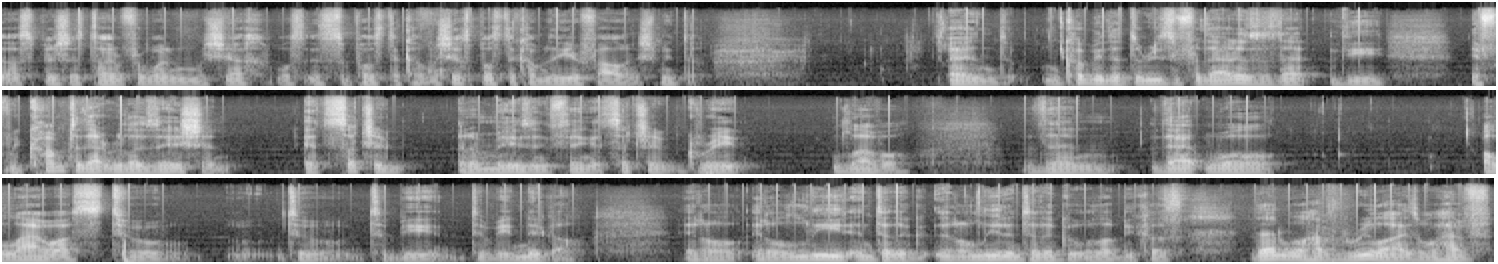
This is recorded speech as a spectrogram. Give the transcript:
auspicious time for when Mashiach is supposed to come. Mashiach is supposed to come the year following Shemitah. And it could be that the reason for that is is that the if we come to that realization, it's such a an amazing thing. It's such a great level. Then that will allow us to to to be to be nigal. It'll it'll lead into the it'll lead into the geula because then we'll have realized we'll have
